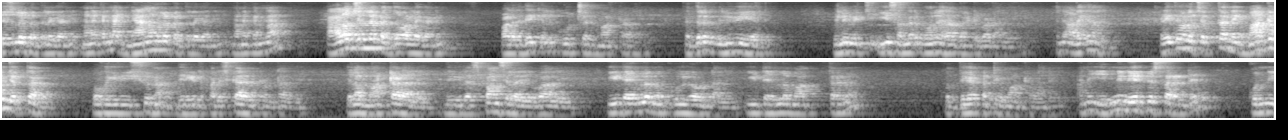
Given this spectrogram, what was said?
ఏజ్లో పెద్దలు కానీ మనకన్నా జ్ఞానంలో పెద్దలు కానీ మనకన్నా ఆలోచనలో పెద్దవాళ్ళు కానీ వాళ్ళ దగ్గరికి వెళ్ళి కూర్చొని మాట్లాడాలి. పెద్దలకు విలువ ఇవ్వాలి విలువ ఇచ్చి ఈ సందర్భంలో ఎలా బయటపడాలి అని అడగాలి. అడిగితే వాళ్ళు చెప్తారు నీకు మార్గం చెప్తారు. ఓహో ఇది ఇష్యూనా దీనికి పరిష్కారం ఎట్లా ఉంటుంది. ఇలా మాట్లాడాలి దీనికి రెస్పాన్స్ ఇలా ఇవ్వాలి. ఈ టైంలో నువ్వు కూల్గా ఉండాలి. ఈ టైంలో మాత్రమే కొద్దిగా గట్టిగా మాట్లాడాలి అని ఎన్ని నేర్పిస్తారంటే కొన్ని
